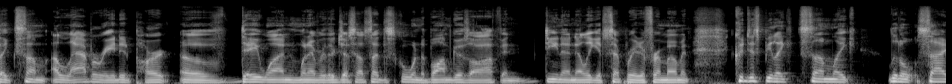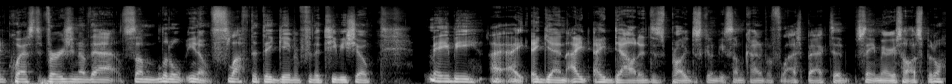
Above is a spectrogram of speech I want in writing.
like some elaborated part of day one whenever they're just outside the school when the bomb goes off and Dina and Ellie get separated for a moment? Could this be like some like little side quest version of that? Some little, you know, fluff that they gave it for the TV show? Maybe. I, I again I, I doubt it. This is probably just gonna be some kind of a flashback to St. Mary's Hospital.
